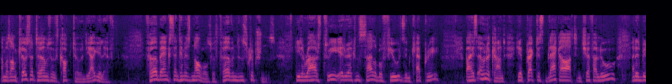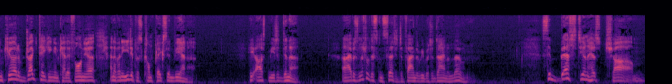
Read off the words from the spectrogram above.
and was on closer terms with Cocteau and Diaghilev. Firbank sent him his novels with fervent inscriptions. He'd aroused three irreconcilable feuds in Capri. By his own account, he had practiced black art in Cefalù and had been cured of drug-taking in California and of an Oedipus complex in Vienna. He asked me to dinner, I was a little disconcerted to find that we were to dine alone. Sebastian has charm.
